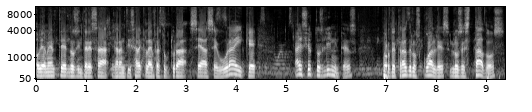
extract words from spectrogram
Obviamente nos interesa garantizar que la infraestructura sea segura y que hay ciertos límites por detrás de los cuales los estados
